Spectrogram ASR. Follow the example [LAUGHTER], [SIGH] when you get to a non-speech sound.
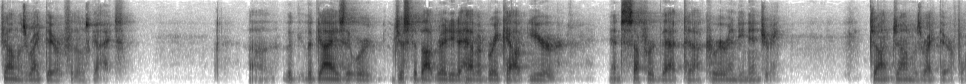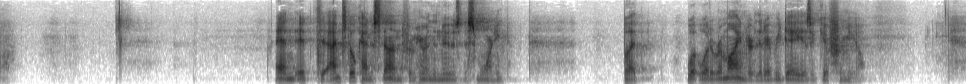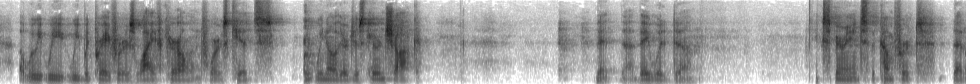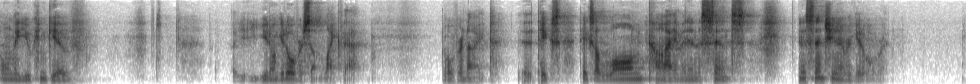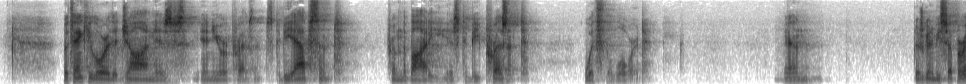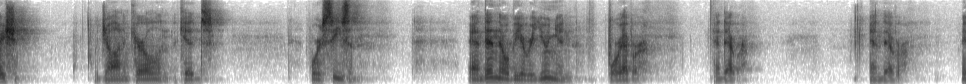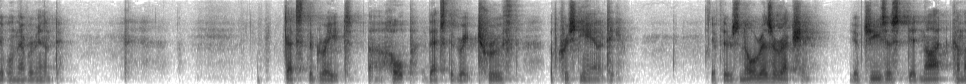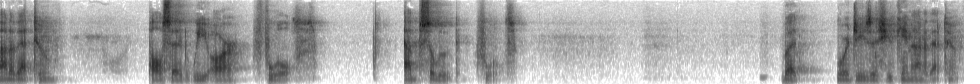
John was right there for those guys. Uh, the, the guys that were just about ready to have a breakout year and suffered that uh, career ending injury. John, John was right there for them. And it, I'm still kind of stunned from hearing the news this morning. But what, what a reminder that every day is a gift from you. We, we, we would pray for his wife, Carol, and for his kids. We, we know they're just, they're in shock. That uh, they would uh, experience the comfort that only you can give you don't get over something like that overnight. It takes takes a long time, and in a sense, in a sense, you never get over it. But thank you, Lord, that John is in your presence. To be absent from the body is to be present with the Lord. And there's going to be separation with John and Carol and the kids for a season. And then there will be a reunion forever and ever and ever. It will never end. That's the great uh, hope, that's the great truth of Christianity. If there's no resurrection, if Jesus did not come out of that tomb, Paul said, we are fools absolute fools. But, Lord Jesus, you came out of that tomb.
